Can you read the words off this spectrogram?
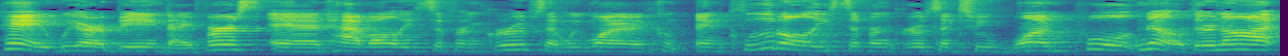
hey, we are being diverse and have all these different groups and we want to include all these different groups into one pool. No, they're not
